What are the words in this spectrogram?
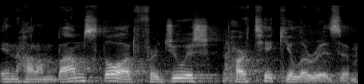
in Harambam's thought for Jewish particularism?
